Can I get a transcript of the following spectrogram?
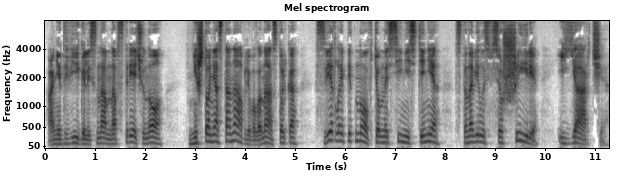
Они двигались нам навстречу, но ничто не останавливало нас, только светлое пятно в темно-синей стене становилось все шире и ярче.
